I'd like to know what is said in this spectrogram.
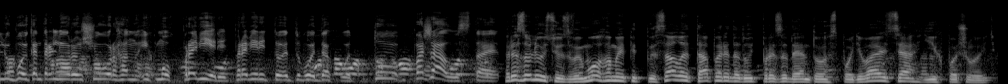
любой контролирующий орган их мог проверить, проверить твой- твой доход, то пожалуйста. Резолюцію з вимогами підписали та передадуть президенту. Сподіваються, їх почують.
